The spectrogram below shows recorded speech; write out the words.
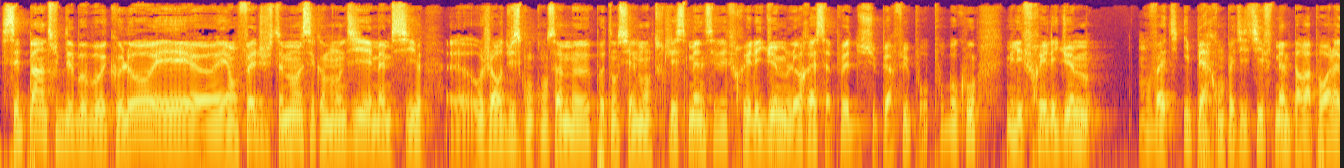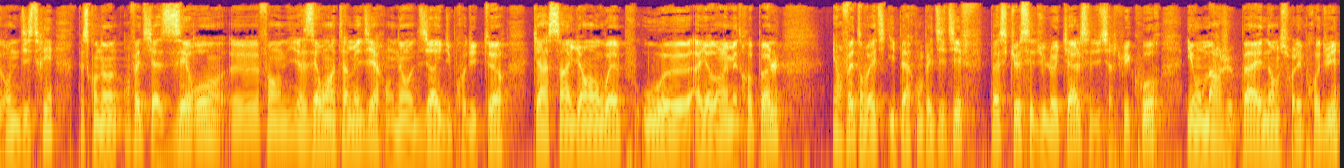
c'est pas un truc de bobo écolo et, euh, et en fait justement c'est comme on dit et même si euh, aujourd'hui ce qu'on consomme euh, potentiellement toutes les semaines c'est des fruits et légumes le reste ça peut être du superflu pour pour beaucoup mais les fruits et légumes on va être hyper compétitif même par rapport à la grande industrie parce qu'on en fait il y a zéro euh, enfin il y a zéro intermédiaire. On est en direct du producteur qui a 5 gars en web ou euh, ailleurs dans la métropole. Et en fait on va être hyper compétitif parce que c'est du local c'est du circuit court et on marge pas énorme sur les produits.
